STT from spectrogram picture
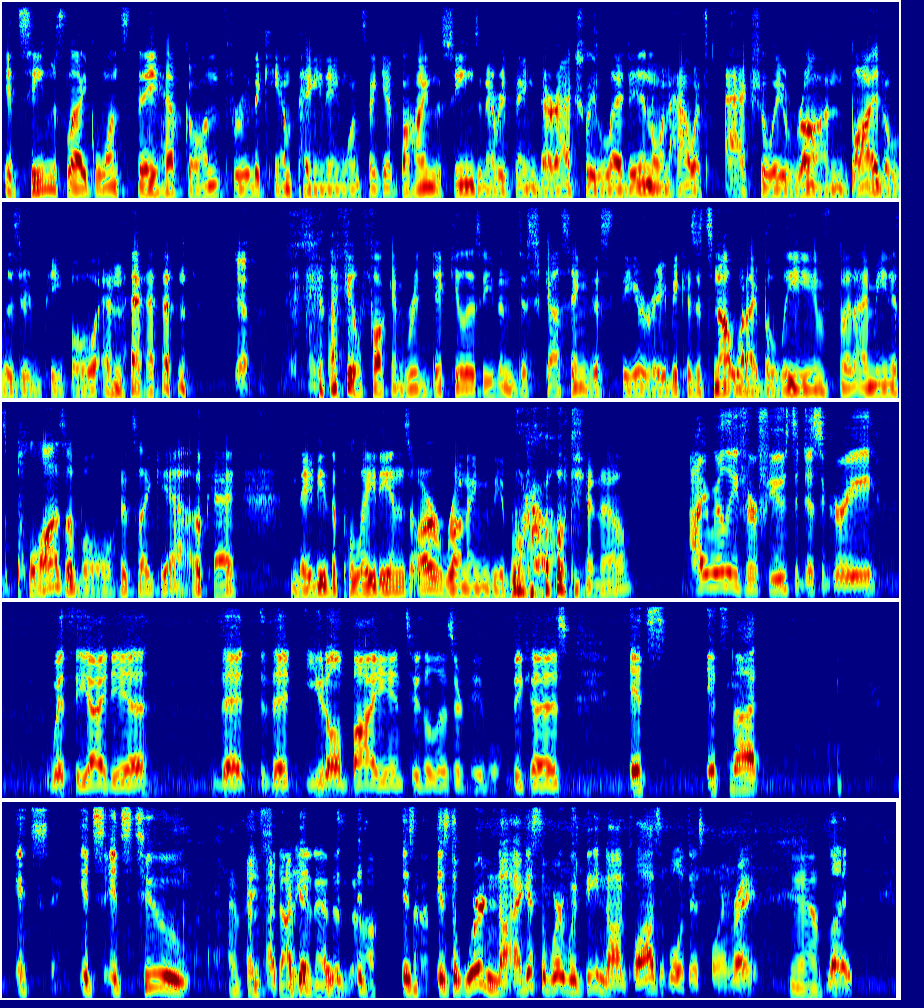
it seems like once they have gone through the campaigning, once they get behind the scenes and everything, they're actually let in on how it's actually run by the lizard people. And then Yeah. I feel fucking ridiculous even discussing this theory because it's not what I believe, but I mean, it's plausible. It's like, yeah, okay, maybe the Palladians are running the world, you know? I really refuse to disagree with the idea that that you don't buy into the lizard people because it's it's not it's it's it's too I've been I- I- I studying it enough. is is the word not I guess the word would be non plausible at this point, right? Yeah. Like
